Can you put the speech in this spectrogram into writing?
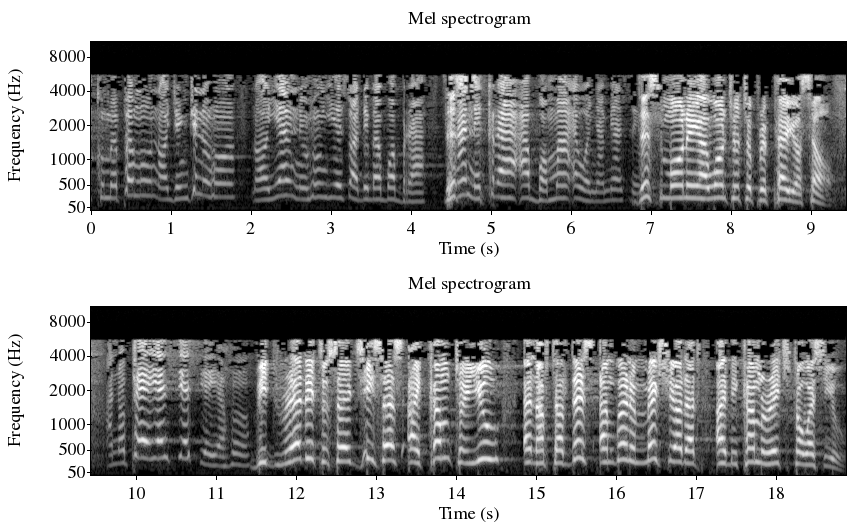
akoma pa mu na ɔdwendwene ho na ɔyɛ ne ho yie sɛ ɔde bɛbɔ bra This- na ne kra abɔ ma ɛwɔ nyame asɛm This morning I want you to prepare yourself. anɔpɛ yi, yɛnsiesie yɛn ho Be ready to say, Jesus, I come to you and after this I'm going to make sure that I become rich towards you.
